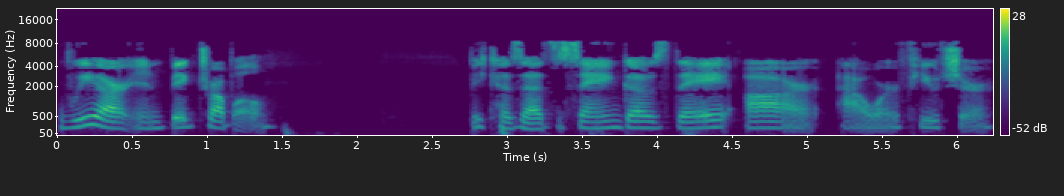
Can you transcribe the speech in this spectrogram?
we are in big trouble. Because as the saying goes, they are our future.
